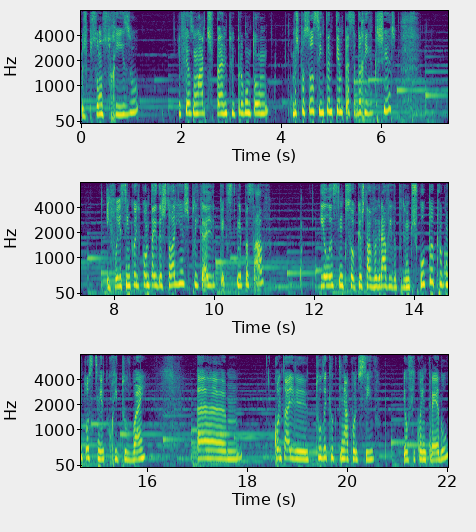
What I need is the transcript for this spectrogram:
esboçou um sorriso e fez um ar de espanto e perguntou-me: Mas passou assim tanto tempo essa barriga crescer? E foi assim que eu lhe contei da história, expliquei-lhe o que é que se tinha passado. Ele, assim que soube que eu estava grávida, pediu-me desculpa, perguntou se tinha decorrido tudo bem. Uh, Contei-lhe tudo aquilo que tinha acontecido. Ele ficou incrédulo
